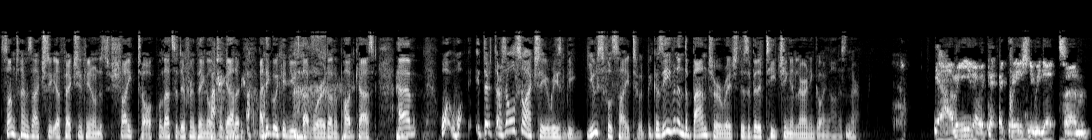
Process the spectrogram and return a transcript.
sometimes actually affectionately known as shite talk. Well, that's a different thing altogether. I think we can use that word on a podcast. Um, what, what, there, there's also actually a reasonably useful side to it because even in the banter, Rich, there's a bit of teaching and learning going on, isn't there? Yeah, I mean, you know, occasionally we get um,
